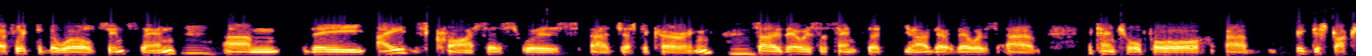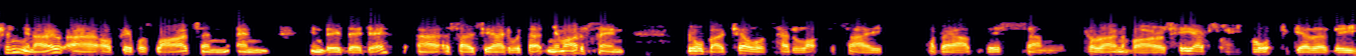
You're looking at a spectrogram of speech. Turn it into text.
afflicted the world since then. Mm. Um, the AIDS crisis was uh, just occurring, mm. so there was a sense that you know there, there was uh, potential for uh, big destruction, you know, uh, of people's lives and and indeed their death uh, associated with that. And you might have seen Bill Bowtell has had a lot to say about this um, coronavirus. He actually brought together the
